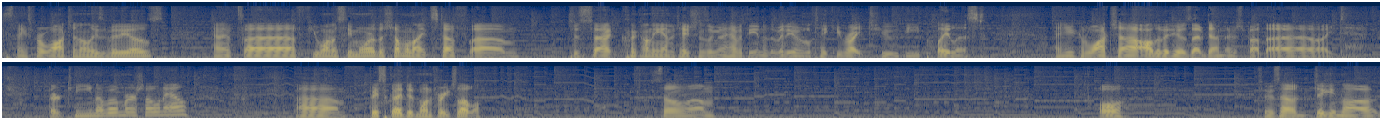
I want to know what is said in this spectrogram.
thanks for watching all these videos. And if uh, if you want to see more of the Shovel Knight stuff, um, just uh, click on the annotations I'm going to have at the end of the video. It'll take you right to the playlist. And you can watch uh, all the videos I've done. There's about uh, like 13 of them or so now. Um, basically, I did one for each level. So, um, oh, check this out, digging log.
